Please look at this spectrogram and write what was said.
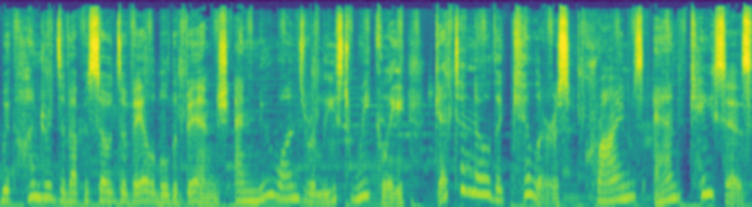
With hundreds of episodes available to binge and new ones released weekly, get to know the killers, crimes, and cases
